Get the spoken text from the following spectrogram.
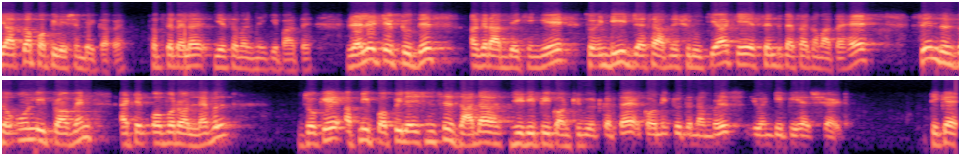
ये आपका पॉपुलेशन ब्रेकअप है। सबसे पहले ये समझने की बात है। रिलेटिव टू दिस अगर आप देखेंगे सो so इंडीड जैसा आपने शुरू किया कि सिंध पैसा कमाता है Sindh is the only province at an overall level जो कि अपनी पॉपुलेशन से ज़्यादा जीडीपी कंट्रीब्यूट करता है according to the numbers UNDP has shared ठीक है?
